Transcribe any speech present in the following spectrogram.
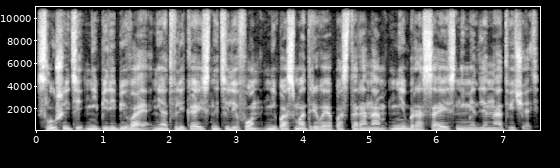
Слушайте, не перебивая, не отвлекаясь на телефон, не посматривая по сторонам, не бросаясь немедленно отвечать.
